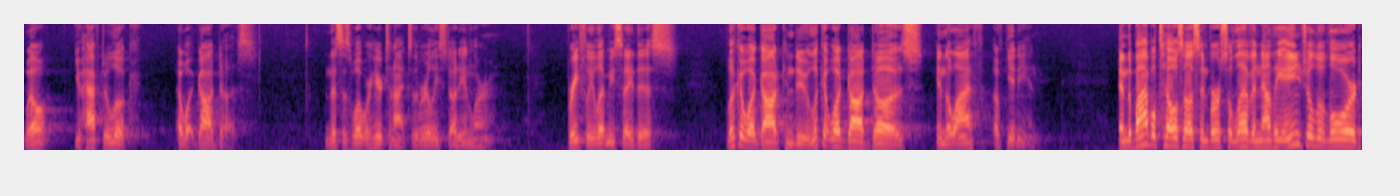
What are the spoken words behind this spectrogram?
Well, you have to look at what God does. And this is what we're here tonight to really study and learn. Briefly, let me say this. Look at what God can do. Look at what God does in the life of Gideon. And the Bible tells us in verse 11 Now the angel of the Lord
